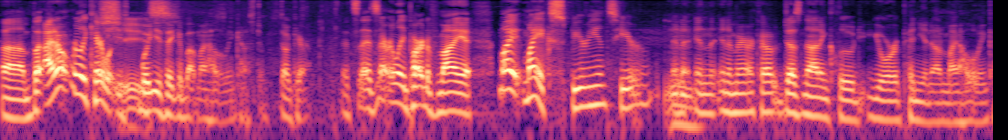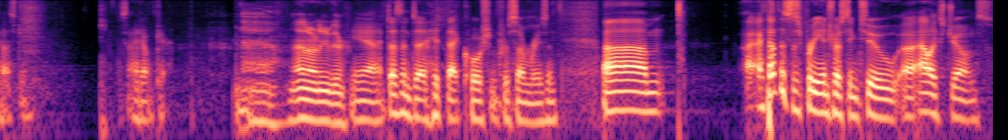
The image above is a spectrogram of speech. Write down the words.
Um, but I don't really care what you what you think about my Halloween costume. Don't care. It's, it's not really part of my uh, my my experience here in, Mm. in in America. Does not include your opinion on my Halloween costume. So I don't care. I don't either. Yeah, it doesn't uh, hit that quotient for some reason. Um, I, I thought this is pretty interesting too. Uh, Alex Jones.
